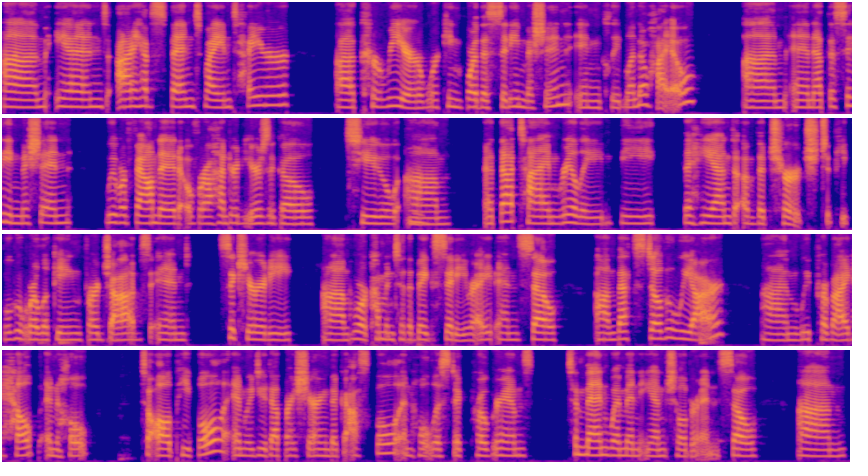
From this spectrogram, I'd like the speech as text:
Um, and I have spent my entire uh, career working for the City Mission in Cleveland, Ohio. Um, and at the City Mission, we were founded over 100 years ago to, hmm. um, at that time, really be the hand of the church to people who were looking for jobs and security um, who are coming to the big city, right? And so um, that's still who we are. Um, we provide help and hope to all people, and we do that by sharing the gospel and holistic programs to men, women, and children. So, um,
